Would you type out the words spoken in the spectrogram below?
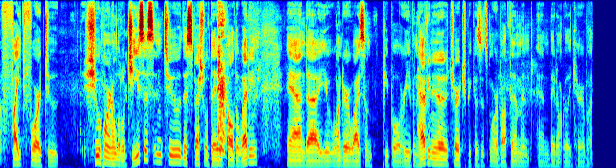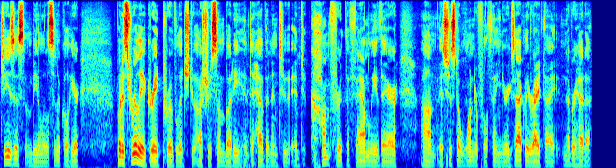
fight for to shoehorn a little Jesus into this special day called a wedding and uh, you wonder why some people are even having it at a church because it's more about them and, and they don't really care about Jesus. I'm being a little cynical here. But it's really a great privilege to usher somebody into heaven and to, and to comfort the family there. Um, it's just a wonderful thing. You're exactly right. I never had a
